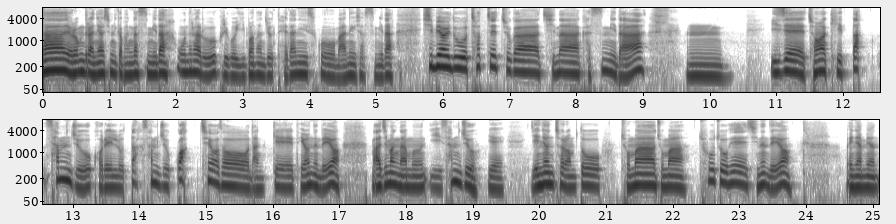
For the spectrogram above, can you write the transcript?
자, 여러분들 안녕하십니까? 반갑습니다. 오늘 하루 그리고 이번 한 주 대단히 수고 많으셨습니다. 12월도 첫째 주가 지나갔습니다. 음, 이제 정확히 딱 3주, 거래일로 딱 3주 꽉 채워서 남게 되었는데요. 마지막 남은 이 3주, 예, 예년처럼 또 조마조마 초조해지는데요. 왜냐면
